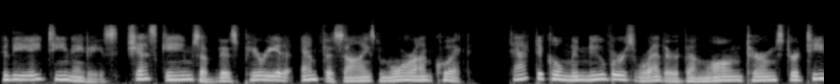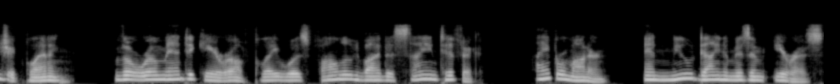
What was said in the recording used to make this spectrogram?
to the 1880s. Chess games of this period emphasized more on quick, tactical maneuvers rather than long-term strategic planning. The Romantic era of play was followed by the scientific, hypermodern, and new dynamism eras.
